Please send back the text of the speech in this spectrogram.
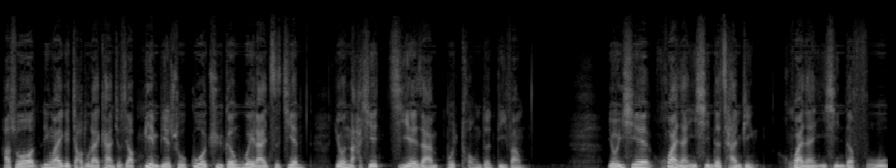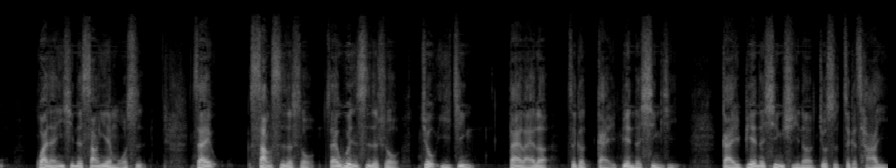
他说，另外一个角度来看，就是要辨别出过去跟未来之间有哪些截然不同的地方？有一些焕然一新的产品、焕然一新的服务、焕然一新的商业模式，在上市的时候，在问世的时候，就已经带来了这个改变的信息。改变的信息呢，就是这个差异。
